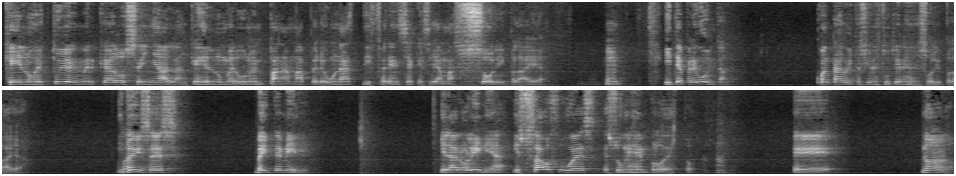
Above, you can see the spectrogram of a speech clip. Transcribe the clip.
que en los estudios de mercado señalan que es el número uno en Panamá, pero en una diferencia que se llama sol y playa. ¿eh? Y te preguntan, ¿cuántas habitaciones tú tienes en Sol y Playa? Y tú dices, 20 mil. Y la aerolínea, y Southwest es un ejemplo de esto. Eh, no, no, no.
